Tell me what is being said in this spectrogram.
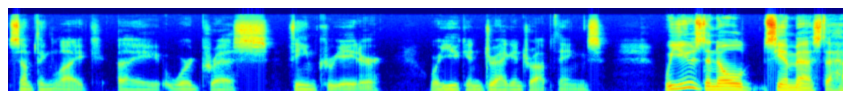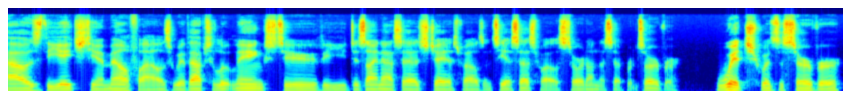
something like a WordPress theme creator where you can drag and drop things. We used an old CMS to house the HTML files with absolute links to the design assets, JS files, and CSS files stored on a separate server, which was the server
